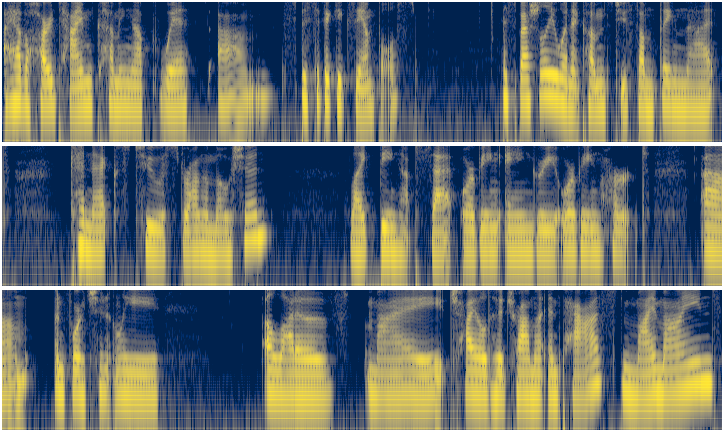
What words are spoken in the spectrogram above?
I have a hard time coming up with um, specific examples especially when it comes to something that connects to a strong emotion, like being upset or being angry or being hurt. Um, unfortunately, a lot of my childhood trauma and past, my mind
